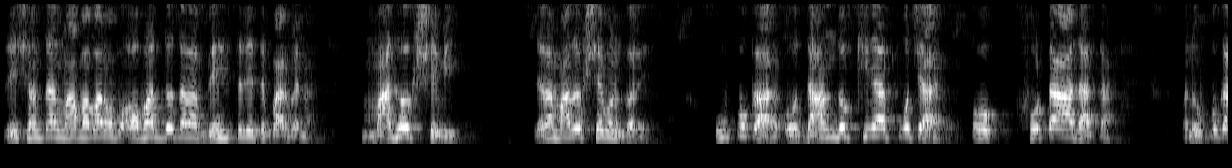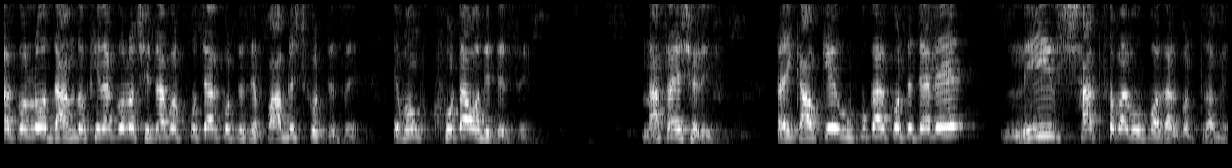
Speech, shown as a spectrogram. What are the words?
যে সন্তান মা বাবার অব- অবাধ্য, তারা বেহেস্তে যেতে পারবে না। মাদক সেবী, যারা মাদক সেবন করে। উপকার ও দান দক্ষিণার প্রচার ও খোটা দাতা। মানে উপকার করল, দান দক্ষিণা করল, সেটা আবার প্রচার করতেছে পাবলিশ করতেছে এবং খোটাও দিতেছে। নাসাই শরীফ, তাই কাউকে উপকার করতে চাইলে নিঃস্বার্থভাবে উপকার করতে হবে।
